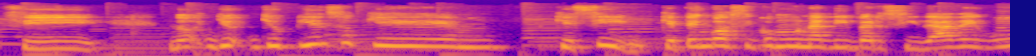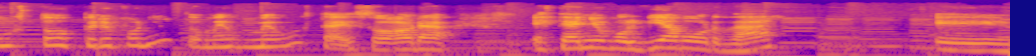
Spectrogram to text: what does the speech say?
Sí, no, yo, yo pienso que, que, sí, que tengo así como una diversidad de gustos, pero es bonito, me, me gusta eso. Ahora, este año volví a bordar. Eh,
